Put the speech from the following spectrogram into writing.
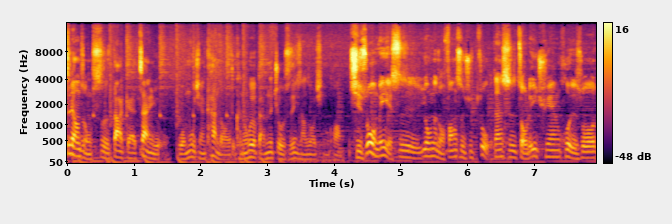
这两种是大概占有我目前看到的，可能会有百分之九十以上这种情况。起初我们也是用那种方式去做，但是走了一圈，或者说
